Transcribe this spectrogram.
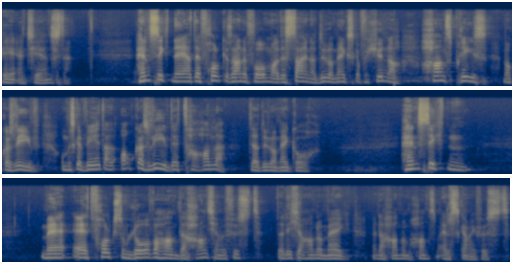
har en tjeneste. Hensikten er at det er folket som han er formet designer, du og meg skal forkynne hans pris med vårt liv. Og vi skal vite at vårt liv det tale der du og meg går. Hensikten med et folk som lover han der han kommer først. Der det ikke handler om meg, men det handler om han som elsker meg først.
